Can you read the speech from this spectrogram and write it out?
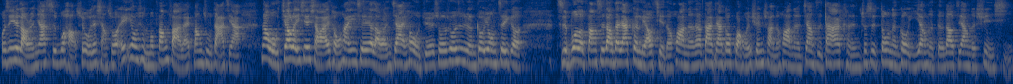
或是一些老人家吃不好，所以我在想说，哎，要用什么方法来帮助大家？那我教了一些小孩童和一些老人家以后，我觉得说，说是能够用这个直播的方式让大家更了解的话呢，让大家都广为宣传的话呢，这样子大家可能就是都能够一样的得到这样的讯息。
